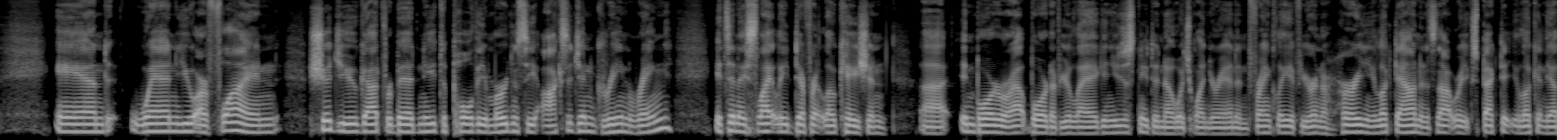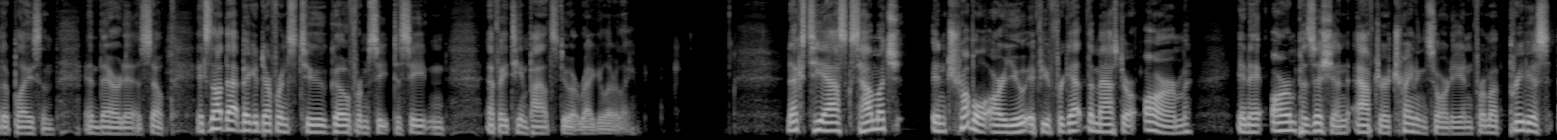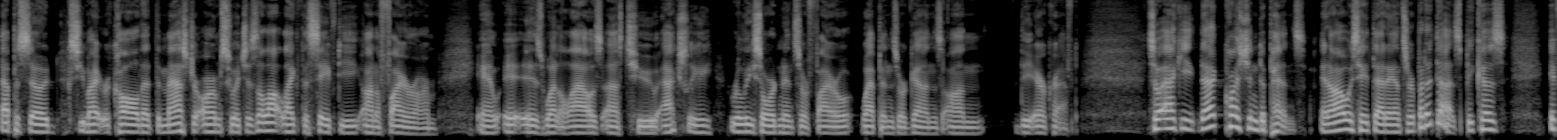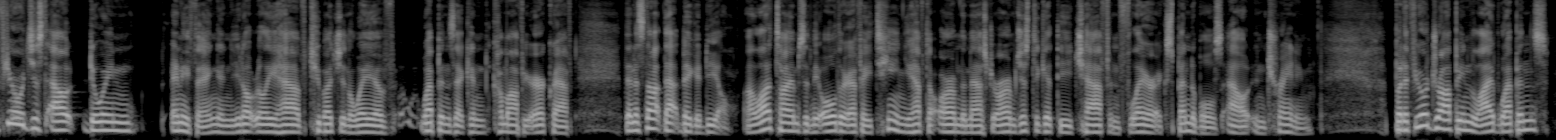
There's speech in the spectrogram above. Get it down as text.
And when you are flying, should you, God forbid, need to pull the emergency oxygen green ring, it's in a slightly different location, uh, inboard or outboard of your leg, and you just need to know which one you're in. And frankly, if you're in a hurry and you look down and it's not where you expect it, you look in the other place and, and there it is. So it's not that big a difference to go from seat to seat, and F 18 pilots do it regularly. Next, he asks, How much in trouble are you if you forget the master arm in a arm position after a training sortie? And from a previous episode, you might recall that the master arm switch is a lot like the safety on a firearm, and it is what allows us to actually release ordnance or fire weapons or guns on the aircraft. So, Aki, that question depends. And I always hate that answer, but it does because if you're just out doing anything and you don't really have too much in the way of weapons that can come off your aircraft, then it's not that big a deal. A lot of times in the older F 18, you have to arm the master arm just to get the chaff and flare expendables out in training. But if you're dropping live weapons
